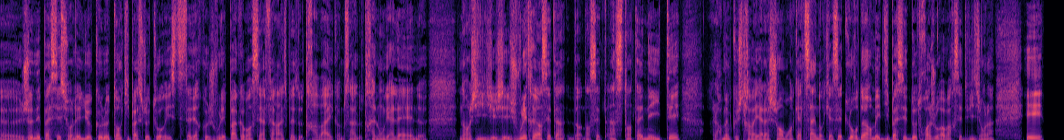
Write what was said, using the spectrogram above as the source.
euh, je n'ai passé sur les lieux que le temps qui passe le touriste, c'est-à-dire que je voulais pas commencer à faire un espèce de travail comme ça, de très longue haleine. Non, je voulais travailler cette, dans cette instantanéité alors même que je travaille à la chambre en 4-5, donc il y a cette lourdeur, mais d'y passer 2-3 jours à avoir cette vision-là. Et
